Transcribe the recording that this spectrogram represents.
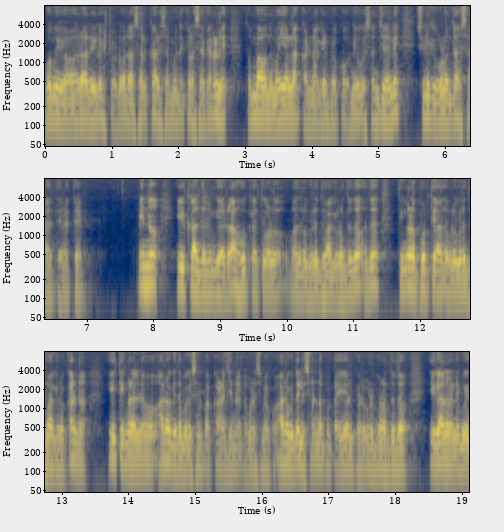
ಭೂಮಿ ವ್ಯವಹಾರ ರಿಯಲ್ ಎಸ್ಟೇಟ್ ವ್ಯವಹಾರ, ಸರ್ಕಾರಿ ಸಂಬಂಧ ಕೆಲಸಗಾರರಲ್ಲಿ ತುಂಬ ಒಂದು ಮೈಯೆಲ್ಲ ಕಣ್ಣಾಗಿರಬೇಕು. ನೀವು ಸಂಚಿನಲ್ಲಿ ಸಿಲುಕಿಕೊಳ್ಳುವಂಥ ಸಾಧ್ಯತೆ ಇರುತ್ತೆ. ಇನ್ನು ಈ ಕಾಲದಲ್ಲಿ ನಿಮಗೆ ರಾಹು ಕೇತುಗಳು ಅದರ ವಿರುದ್ಧವಾಗಿರುವಂಥದ್ದು, ಅದು ತಿಂಗಳ ಪೂರ್ತಿ ಅದರ ವಿರುದ್ಧವಾಗಿರೋ ಕಾರಣ ಈ ತಿಂಗಳಲ್ಲಿ ನೀವು ಆರೋಗ್ಯದ ಬಗ್ಗೆ ಸ್ವಲ್ಪ ಕಾಳಜಿಯನ್ನು ಗಮನಿಸಬೇಕು. ಆರೋಗ್ಯದಲ್ಲಿ ಸಣ್ಣ ಪುಟ್ಟ ಏರುಪೇರುಗಳು ಬರುವಂಥದ್ದು, ಈಗಾಗಲೇ ನಿಮಗೆ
